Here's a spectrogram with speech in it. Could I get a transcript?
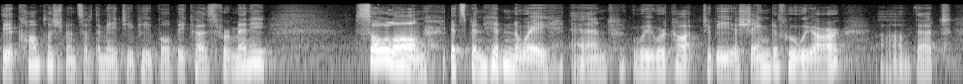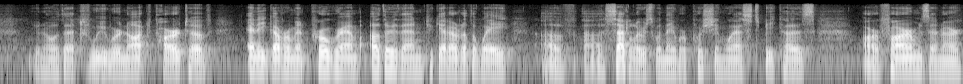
the accomplishments of the Métis people because for many, so long it's been hidden away and we were taught to be ashamed of who we are, uh, that, you know, that we were not part of any government program other than to get out of the way of uh, settlers when they were pushing west because our farms and our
